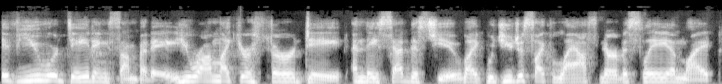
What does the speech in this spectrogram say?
if you were dating somebody? You were on like your third date and they said this to you. Like, would you just like laugh nervously and like,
